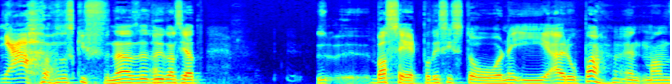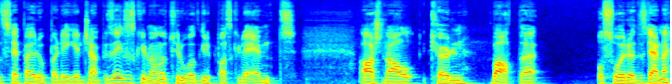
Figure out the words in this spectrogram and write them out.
Nja, altså skuffende. Altså, du kan si at basert på de siste årene i Europa, enten man ser på Europaligaen eller Champions League, så skulle man jo tro at gruppa skulle endt Arsenal, Köln, Bate og så Røde Stjerne.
